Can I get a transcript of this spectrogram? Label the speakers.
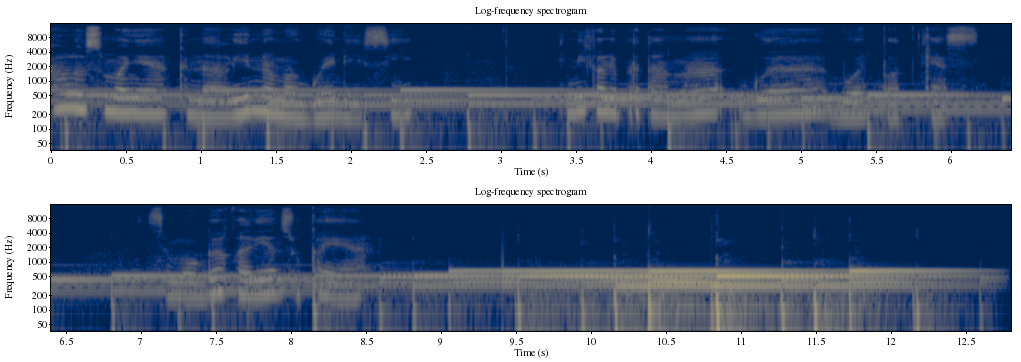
Speaker 1: Halo semuanya, kenalin nama gue Desi. Ini kali pertama gue buat podcast. Semoga kalian suka ya.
